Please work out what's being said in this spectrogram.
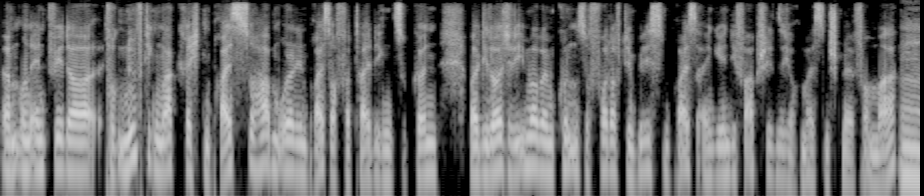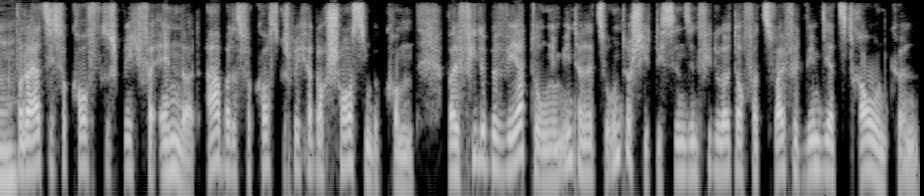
ähm, und entweder vernünftigen marktgerechten Preis zu haben oder den Preis auch verteidigen zu können, weil die Leute, die immer beim Kunden sofort auf den billigsten Preis eingehen, die verabschieden sich auch meistens schnell vom Markt. Mhm. Von daher hat sich das Verkaufsgespräch verändert. Aber das Verkaufsgespräch hat auch Chancen bekommen, weil viele Bewertungen Bewertungen im Internet so unterschiedlich sind, sind viele Leute auch verzweifelt, wem sie jetzt trauen können.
